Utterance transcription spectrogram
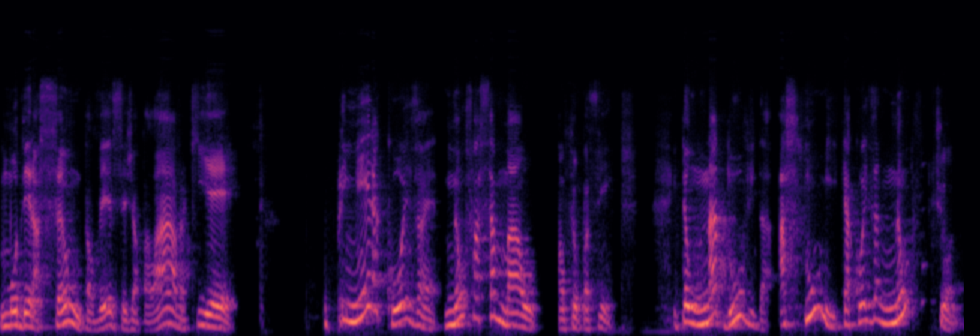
moderação, talvez seja a palavra, que é a primeira coisa é não faça mal ao seu paciente. Então, na dúvida, assume que a coisa não funciona.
